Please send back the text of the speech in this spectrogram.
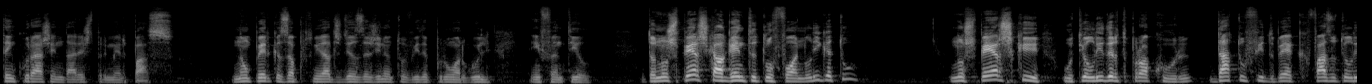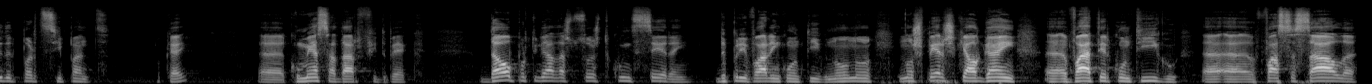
tem coragem de dar este primeiro passo. Não percas a oportunidade de Deus agir na tua vida por um orgulho infantil. Então não esperes que alguém te telefone, liga tu. Não esperes que o teu líder te procure, dá-te o feedback, faz o teu líder participante. Ok? Uh, começa a dar feedback. Dá a oportunidade às pessoas de te conhecerem de privarem contigo. Não, não, não esperes que alguém uh, vá ter contigo, uh, uh, faça sala,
